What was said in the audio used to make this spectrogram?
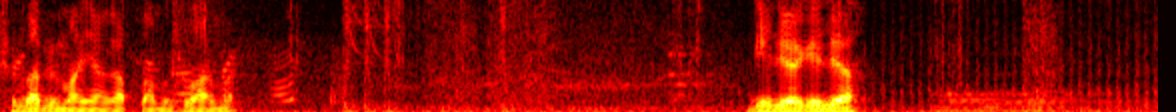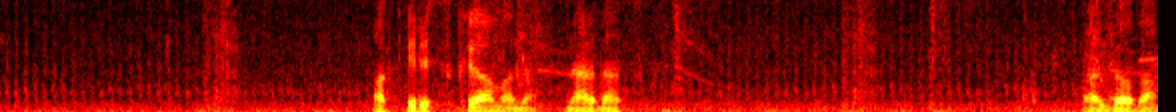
Şurada bir manyak ablamız var mı? Geliyor geliyor. Bak biri sıkıyor ama ne- nereden sıkıyor? Öldü o da.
